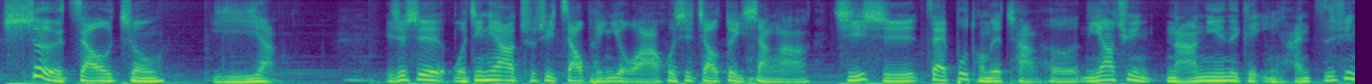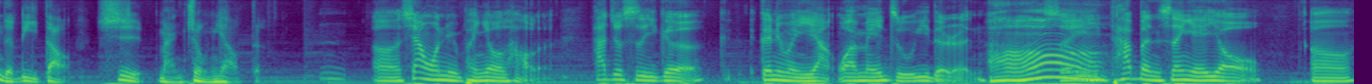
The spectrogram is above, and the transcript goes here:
社交中一样。也就是我今天要出去交朋友啊，或是交对象啊，其实，在不同的场合，你要去拿捏那个隐含资讯的力道是蛮重要的。呃，像我女朋友好了，她就是一个跟跟你们一样完美主义的人，哦所以她本身也有呃，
